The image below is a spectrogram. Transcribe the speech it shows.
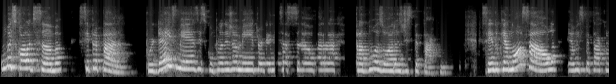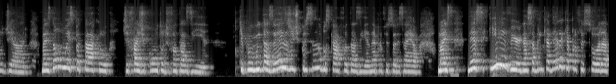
uma escola de samba se prepara por 10 meses com planejamento, organização, para duas horas de espetáculo. Sendo que a nossa aula é um espetáculo diário, mas não um espetáculo de faz de conta ou de fantasia. Que por muitas vezes a gente precisa buscar a fantasia, né, professor Israel? Mas nesse ir e vir, nessa brincadeira que a professora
